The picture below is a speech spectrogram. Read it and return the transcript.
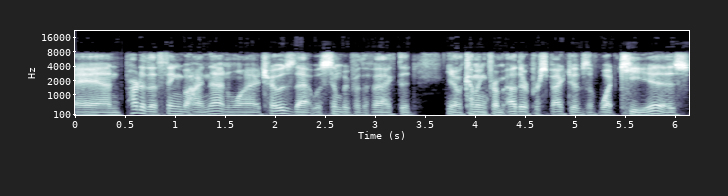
And part of the thing behind that and why I chose that was simply for the fact that you know coming from other perspectives of what ki is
